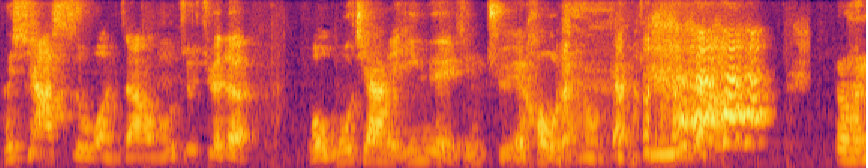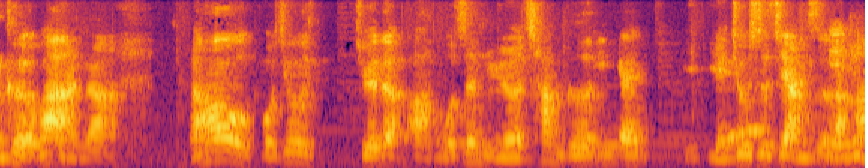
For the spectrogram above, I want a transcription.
会吓死我，你知道吗？我就觉得我乌家的音乐已经绝后了那种感觉，就很可怕，你知道然后我就。觉得啊，我这女儿唱歌应该也就是这样子了啊，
